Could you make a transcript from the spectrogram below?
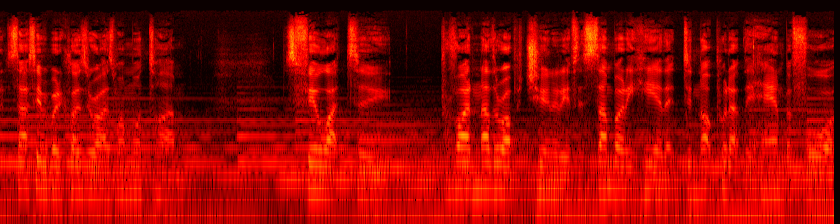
just ask everybody to close their eyes one more time. Just feel like to provide another opportunity. If there's somebody here that did not put up their hand before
